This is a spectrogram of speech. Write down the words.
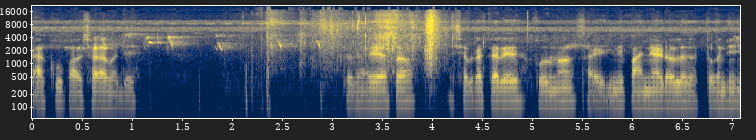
टाकू पावसाळ्यामध्ये. तर हे असं अशा प्रकारे पूर्ण साईडने पाणी अडवलं जातं आणि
